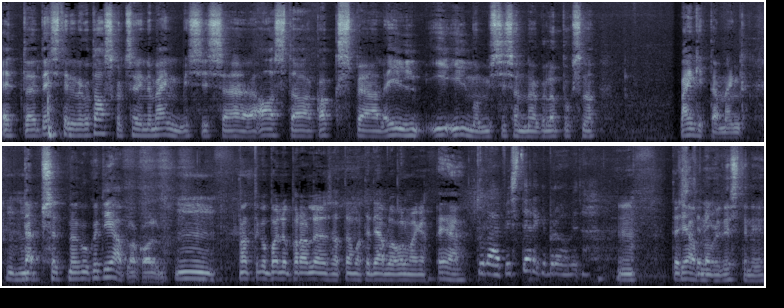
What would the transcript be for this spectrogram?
et äh, Destiny nagu taaskord selline mäng, mis siis äh, aasta-kaks peale ilm, ilmumist siis on nagu lõpuks noh, mängitav mäng mm. -hmm. täpselt nagu ka Diablo kolm. mm.. vaata, kui palju paralleele saab tõmmata Diablo kolmega. jah, tuleb vist järgi proovida. jah, Diablo või Destiny.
